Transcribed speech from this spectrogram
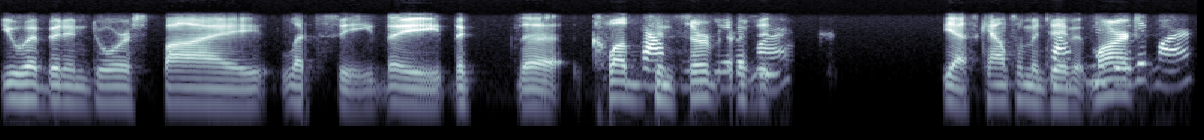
You have been endorsed by, let's see, the the the club conservative. Yes, Councilman Councilman David Mark. David Marks.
